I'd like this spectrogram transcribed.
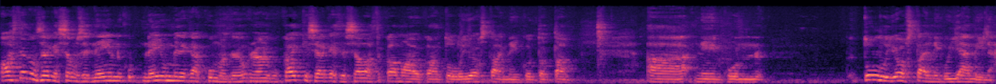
asteet on selkeästi semmoisia, että ne ei ole, niinku, ne ei ole mitenkään kummallista. Ne on niinku kaikki selkeästi sellaista kamaa, joka on tullut jostain niinku, tota, ää, niin kuin, tullut jostain niin kuin jäminä.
